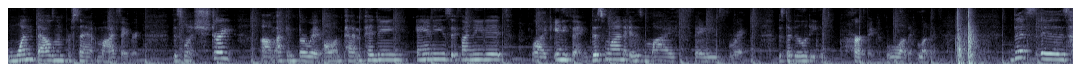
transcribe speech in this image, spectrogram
1000% my favorite. This one is straight. Um, I can throw it on patent pending, Annie's if I need it, like anything. This one is my favorite. The stability is perfect. Love it, love it. This is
